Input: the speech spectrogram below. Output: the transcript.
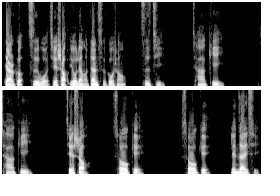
第二个自我介绍由两个单词构成，自己，chagi，chagi，介绍，soge，soge，连在一起，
